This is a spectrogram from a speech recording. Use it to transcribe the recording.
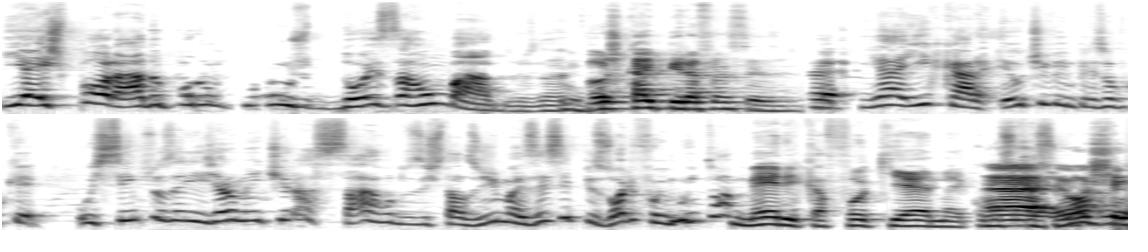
e é explorado por, um- por uns dois arrombados, né? Dois caipira franceses. É, e aí, cara, eu tive a impressão, porque os Simpsons, eles geralmente tiram sarro dos Estados Unidos, mas esse episódio foi muito América fuck é, né? É, fosse eu um achei-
